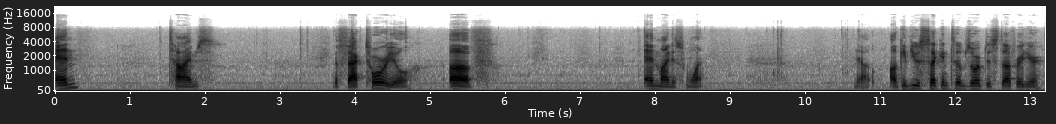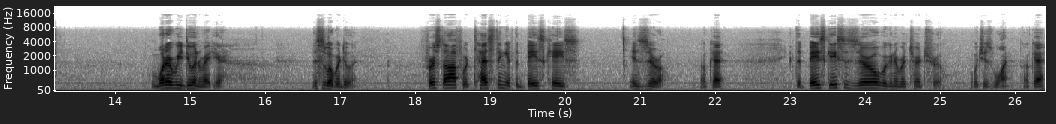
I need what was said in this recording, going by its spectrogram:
n times the factorial of n minus 1. Now, I'll give you a second to absorb this stuff right here. What are we doing right here? This is what we're doing. First off, we're testing if the base case is 0. Okay? The base case is 0, we're going to return true, which is 1. Okay?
